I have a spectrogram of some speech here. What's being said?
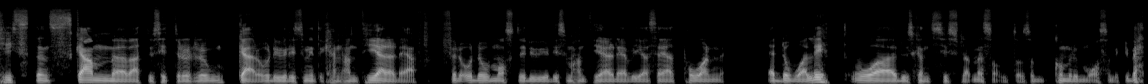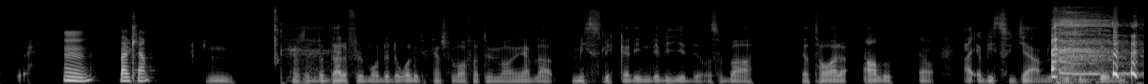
kristen skam över att du sitter och runkar och du liksom inte kan hantera det. För, och då måste du ju liksom hantera det via att säga att porn är dåligt och du ska inte syssla med sånt och så kommer du må så mycket bättre. Mm, verkligen. Mm. Kanske inte var därför du mådde dåligt, det kanske var för att du var en jävla misslyckad individ och så bara, jag tar allt, ja, jag blir så jävla, så dum.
